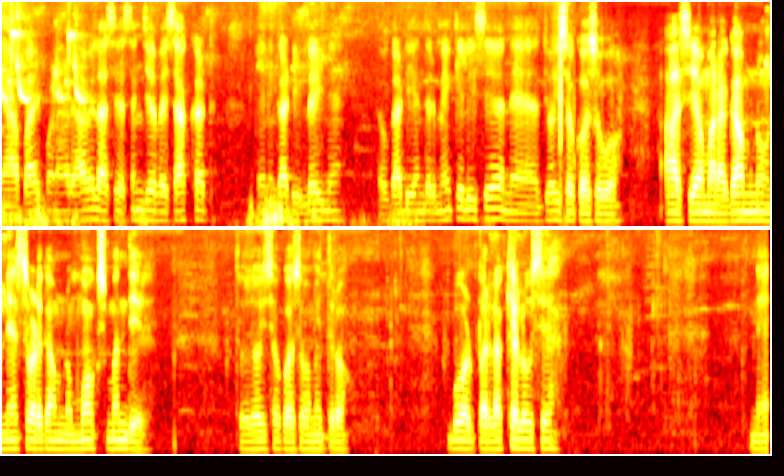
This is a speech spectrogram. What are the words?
ને આ ભાઈ પણ હારે આવેલા છે, સંજયભાઈ સાખટ. એની ગાડી લઈને તો ગાડી અંદર મેકેલી છે અને જોઈ શકો છો, આ છે અમારા ગામનું, નેસવાડ ગામનું મોક્ષ મંદિર. તો જોઈ શકો છો મિત્રો, બોર્ડ પર લખેલું છે. ને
